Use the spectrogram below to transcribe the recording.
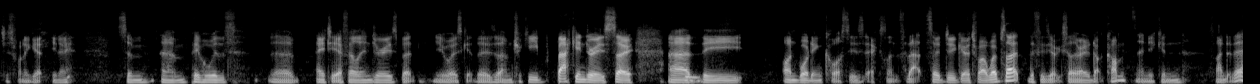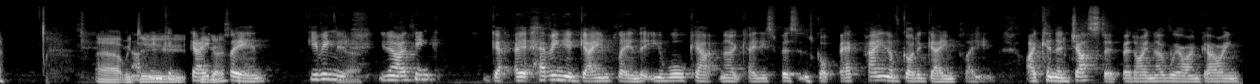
Just want to get you know some um, people with uh, ATFL injuries, but you always get those um, tricky back injuries. So uh, Mm. the onboarding course is excellent for that. So do go to our website, thephysioaccelerator.com, and you can find it there. Uh, we I do game plan, giving the, Yeah. you know, I think uh, having a game plan that you walk out and okay, this person's got back pain. I've got a game plan. I can adjust it, but I know where I'm going.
